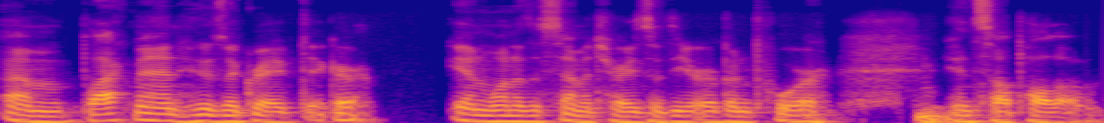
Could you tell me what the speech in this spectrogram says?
um, black man who's a grave digger in one of the cemeteries of the urban poor in Sao Paulo.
